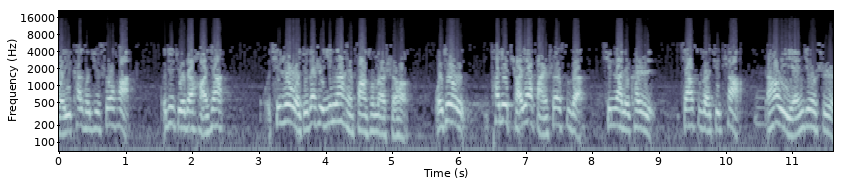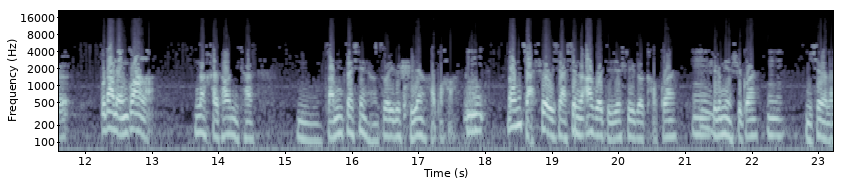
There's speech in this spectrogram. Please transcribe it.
我一开口去说话，我就觉得好像，其实我觉得是应该很放松的时候，我就他就条件反射似的，心脏就开始加速的去跳，然后语言就是。不大连贯了，那海涛，你看，嗯，咱们在现场做一个实验好不好？嗯，那我们假设一下，现在阿果姐姐是一个考官，嗯，是个面试官，嗯，你现在来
